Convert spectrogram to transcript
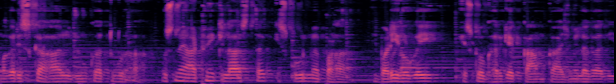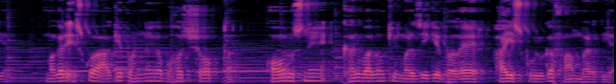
مگر اس کا حال جوں کا تو رہا۔ اس نے آٹھویں کلاس تک اسکول میں پڑھا۔ بڑی ہو گئی اس کو گھر کے کام کاج میں لگا دیا۔ مگر اس کو آگے پڑھنے کا بہت شوق تھا اور اس نے گھر والوں کی مرضی کے بغیر ہائی اسکول کا فارم بھر دیا۔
